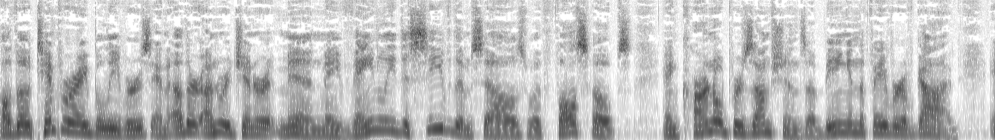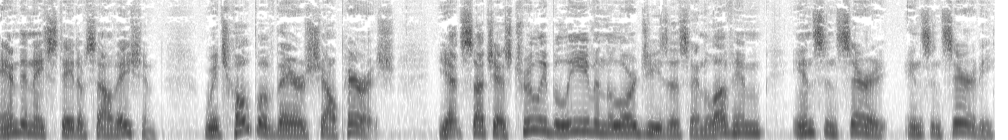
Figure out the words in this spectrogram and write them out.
Although temporary believers and other unregenerate men may vainly deceive themselves with false hopes and carnal presumptions of being in the favor of God and in a state of salvation, which hope of theirs shall perish, yet such as truly believe in the Lord Jesus and love him in sincerity, in sincerity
